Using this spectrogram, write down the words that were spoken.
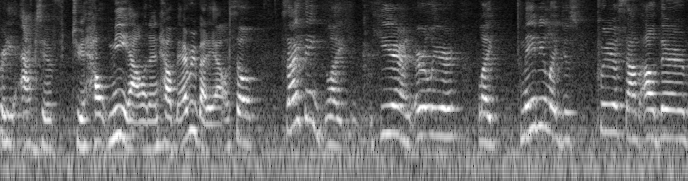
pretty active to help me out and help everybody out. So, so I think like here and earlier, like maybe like just put yourself out there.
